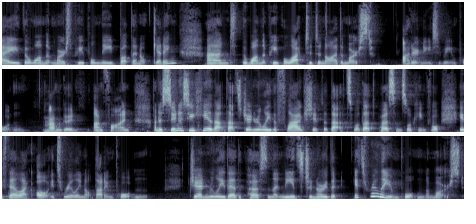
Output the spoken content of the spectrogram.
a the one that most people need but they're not getting, and the one that people like to deny the most. I don't need to be important. I'm good. I'm fine. And as soon as you hear that, that's generally the flagship that that's what that person's looking for. If they're like, oh, it's really not that important, generally they're the person that needs to know that it's really important the most.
